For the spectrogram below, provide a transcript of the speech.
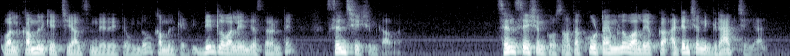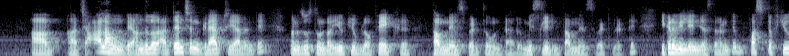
వాళ్ళు కమ్యూనికేట్ చేయాల్సింది ఏదైతే ఉందో కమ్యూనికేట్. దీంట్లో వాళ్ళు ఏం చేస్తారంటే సెన్సేషన్ కావాలి. సెన్సేషన్ కోసం ఆ తక్కువ టైంలో వాళ్ళ యొక్క అటెన్షన్ని గ్రాప్ చేయాలి. చాలా ఉంటాయి. అందులో అటెన్షన్ గ్రాప్ చేయాలంటే మనం చూస్తుంటాం యూట్యూబ్లో ఫేక్ తమ్నేల్స్ పెడుతూ ఉంటారు మిస్లీడింగ్ తమ్నేల్స్ పెట్టినట్టే. ఇక్కడ వీళ్ళు ఏం చేస్తారంటే ఫస్ట్ ఫ్యూ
